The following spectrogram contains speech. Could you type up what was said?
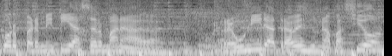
Hardcore permitía ser manada, reunir a través de una pasión,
